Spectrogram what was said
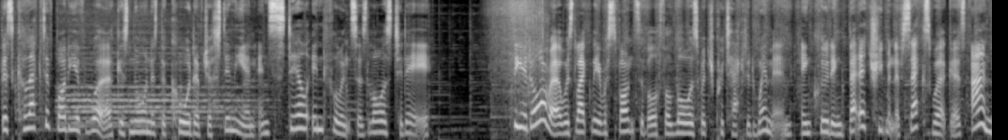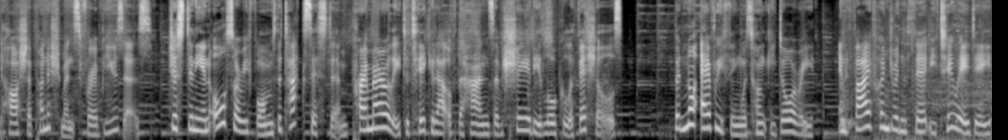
This collective body of work is known as the Code of Justinian and still influences laws today. Theodora was likely responsible for laws which protected women, including better treatment of sex workers and harsher punishments for abusers. Justinian also reformed the tax system, primarily to take it out of the hands of shady local officials. But not everything was hunky dory. In 532 AD,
